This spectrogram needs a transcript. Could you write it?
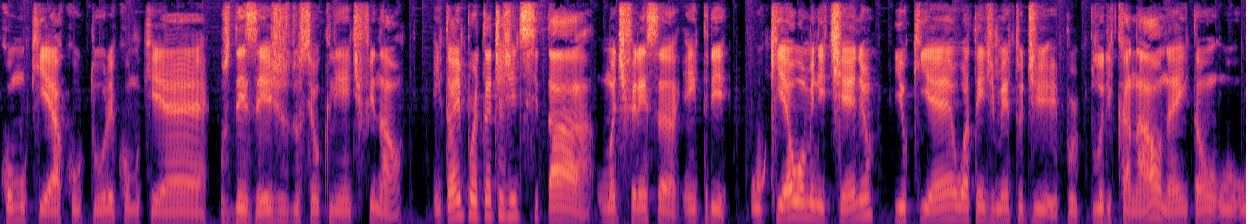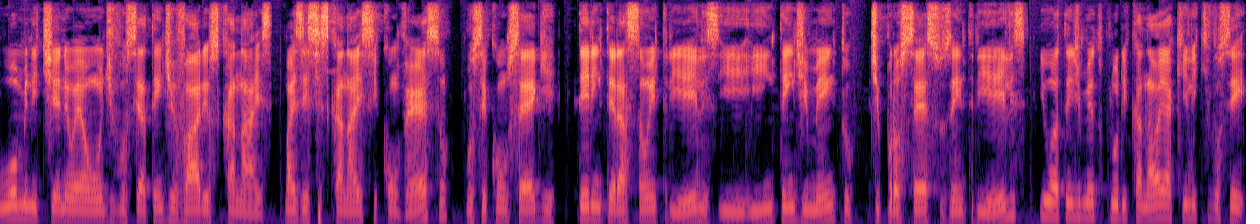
como que é a cultura e como que é os desejos do seu cliente final. Então é importante a gente citar uma diferença entre o que é o Omnichannel e o que é o atendimento de, por pluricanal, né? Então, o, o Omnichannel é onde você atende vários canais, mas esses canais se conversam, você consegue ter interação entre eles e, e, entendimento de processos entre eles. E o atendimento pluricanal é aquele que você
